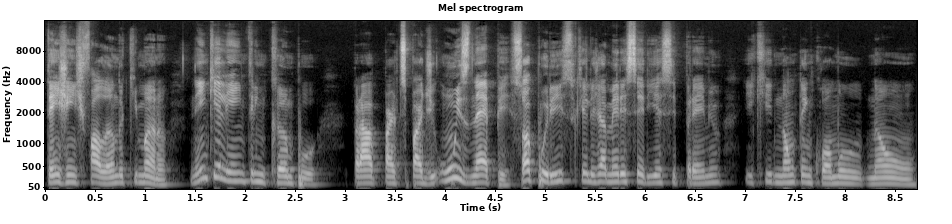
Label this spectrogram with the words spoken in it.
tem gente falando que, mano, nem que ele entre em campo para participar de um snap, só por isso que ele já mereceria esse prêmio e que não tem como não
